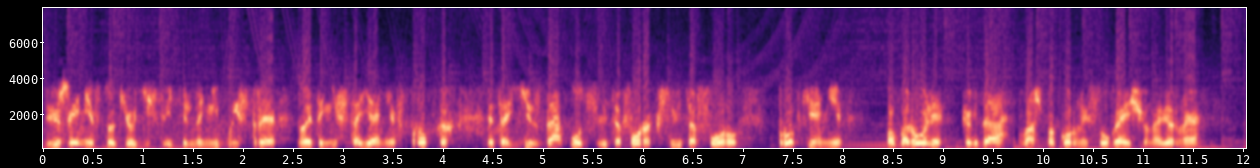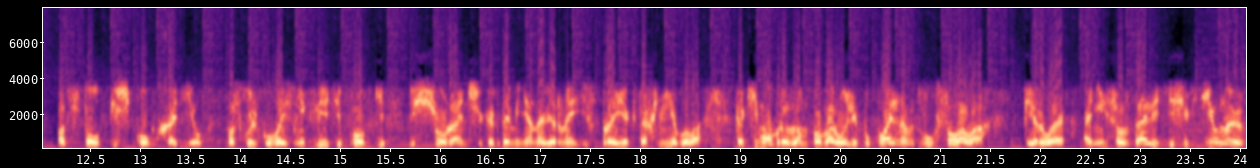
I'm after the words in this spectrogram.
Движение в Токио действительно не быстрое, но это не стояние в пробках, это езда от светофора к светофору. Пробки они побороли, когда ваш покорный слуга еще, наверное, под стол пешком ходил, поскольку возникли эти пробки еще раньше, когда меня, наверное, и в проектах не было. Каким образом побороли? Буквально в двух словах. Первое. Они создали эффективную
